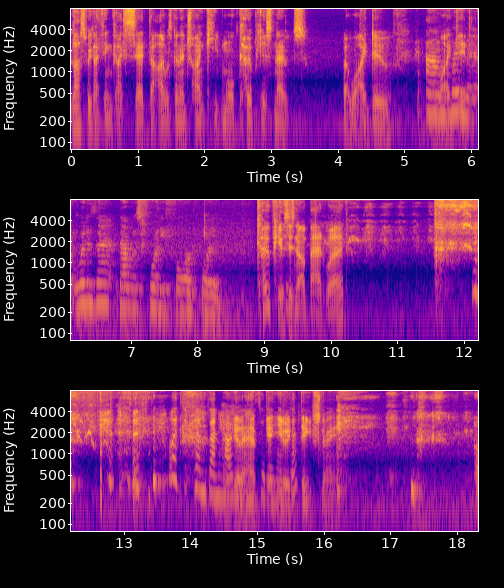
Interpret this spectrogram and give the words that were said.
last week, I think I said that I was going to try and keep more copious notes about what I do. Um, what I wait did. a minute. What is that? That was forty-four point. Copious is not a bad word. well, it depends on how I'm you going to have to get you a sentence. dictionary. Oh.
